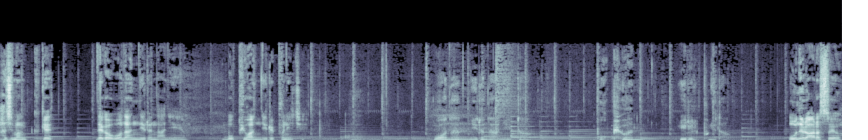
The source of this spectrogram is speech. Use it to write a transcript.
하지만 그게 내가 원하는 일은 아니에요. 목표한 일일 뿐이지. 원한 일은 아니다. 목표한 일일 뿐이다. 오늘 알았어요.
